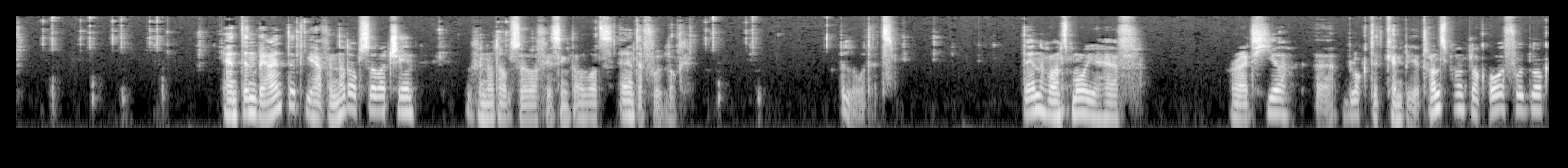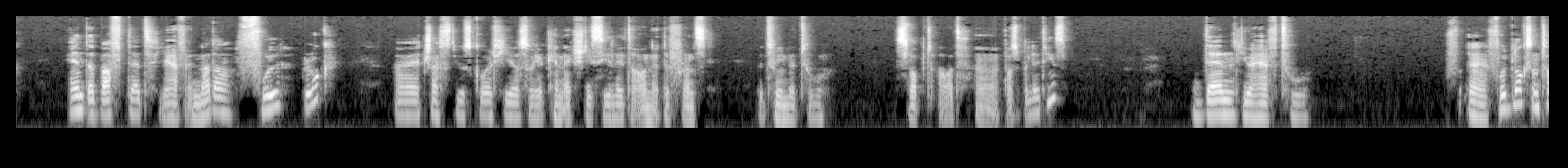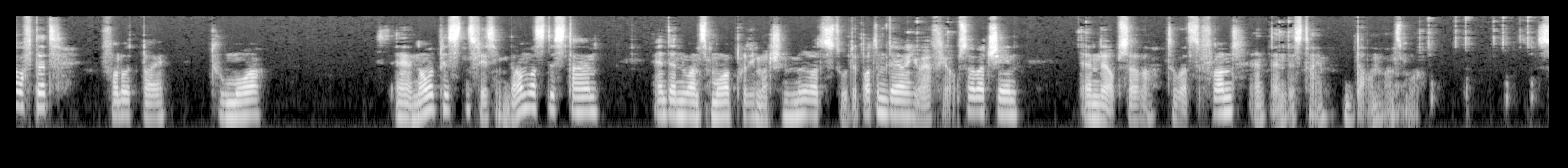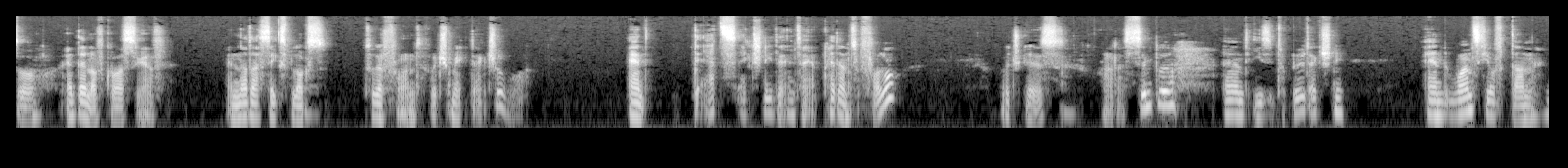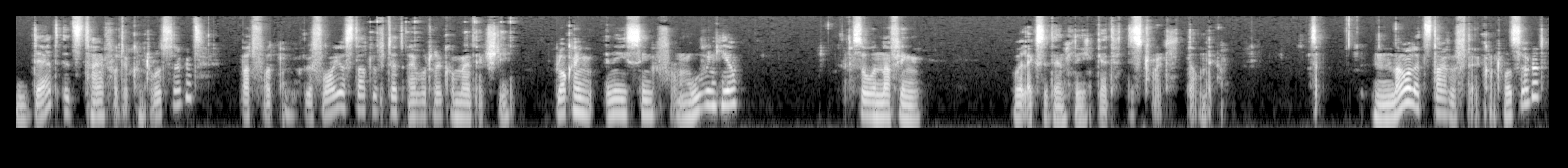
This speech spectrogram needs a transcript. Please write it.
And then behind that we have another observer chain with another observer facing downwards and a full block below that. Then once more you have right here a block that can be a transparent block or a full block and above that you have another full block. I just use gold here so you can actually see later on the difference between the two swapped out uh, possibilities. Then you have two uh, full blocks on top of that, followed by two more uh, normal pistons facing downwards this time, and then once more pretty much mirrored to the bottom there, you have your observer chain, then the observer towards the front, and then this time down once more. So, and then of course you have another six blocks to the front, which make the actual wall. And that's actually the entire pattern to follow, which is rather simple and easy to build actually. And once you've done that, it's time for the control circuit. But for before you start with that, I would recommend actually blocking anything from moving here, so nothing will accidentally get destroyed down there. Now let's start with the control circuit.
